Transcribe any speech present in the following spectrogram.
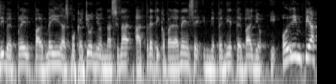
River Plate, Palmeiras, Boca Juniors, Nacional, Atlético Paranense, Independiente del Valle y Olimpia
